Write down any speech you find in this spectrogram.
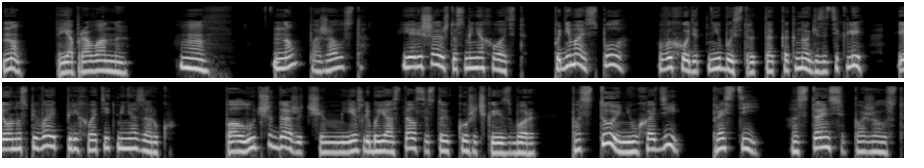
Ну, я про ванную. Хм, ну, пожалуйста. Я решаю, что с меня хватит. Поднимаюсь с пола, выходит не быстро, так как ноги затекли, и он успевает перехватить меня за руку. Получше даже, чем если бы я остался с той кошечкой из бара. Постой, не уходи. Прости. Останься, пожалуйста.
